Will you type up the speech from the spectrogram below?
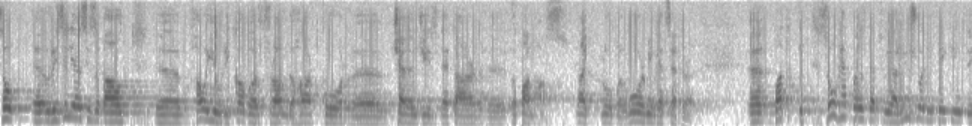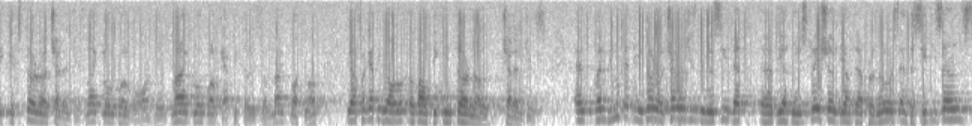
So uh, resilience is about uh, how you recover from the hardcore uh, challenges that are uh, upon us, like global warming, etc. Uh, but it so happens that we are usually taking the external challenges, like global warming, like global capitalism, like whatnot. We are forgetting about the internal challenges. And when we look at the internal challenges, we will see that uh, the administration, the entrepreneurs, and the citizens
